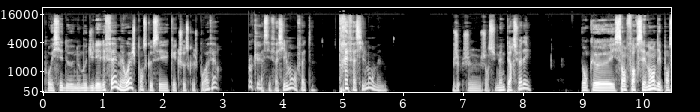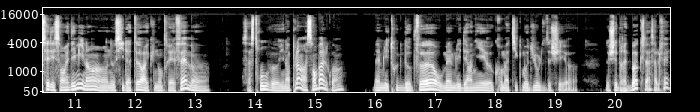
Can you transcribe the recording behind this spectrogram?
pour essayer de, de moduler l'effet. Mais ouais, je pense que c'est quelque chose que je pourrais faire assez facilement en fait, très facilement même. Je- je- J'en suis même persuadé. Donc euh, et sans forcément dépenser des 100 et des 1000. hein. Un oscillateur avec une entrée FM, euh, ça se trouve, euh, il y en a plein à 100 balles quoi. hein. Même les trucs d'Opfer ou même les derniers euh, Chromatic Modules de chez, de chez Dreadbox, là, ça le fait.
